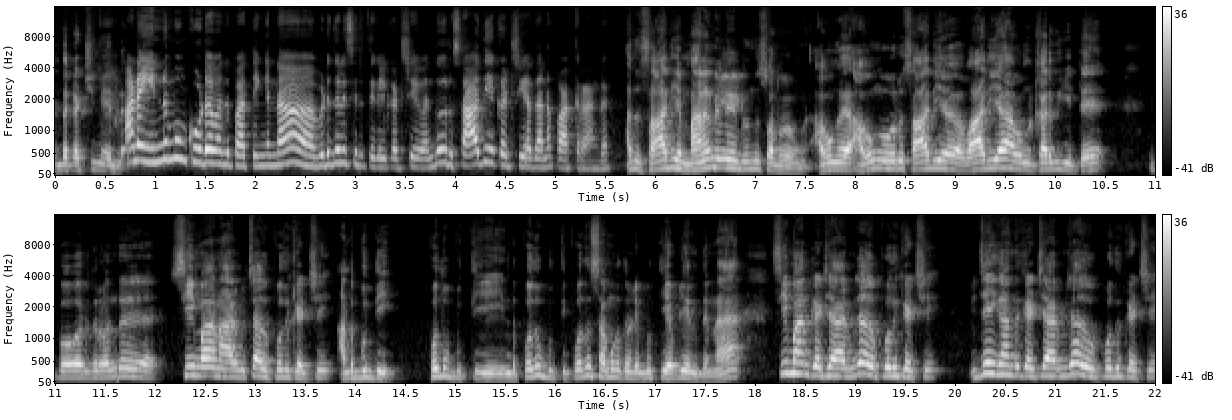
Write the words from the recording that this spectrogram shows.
எந்த கட்சியுமே இல்லை. ஆனா இன்னமும் கூட வந்து பாத்தீங்கன்னா விடுதலை சிறுத்தைகள் கட்சியை வந்து ஒரு சாதிய கட்சியா தானே பாக்குறாங்க. அது சாதிய மனநிலையிலிருந்து சொல்றவங்க. அவங்க அவங்க ஒரு சாதிய வாதியா அவங்க கருதிக்கிட்டு இப்போ ஒருத்தர் வந்து சீமான் ஆரம்பிச்சா அது பொது கட்சி அந்த புத்தி. பொது புத்தி இந்த பொது புத்தி பொது சமூகத்தினுடைய புத்தி எப்படி இருந்ததுன்னா சீமான் கட்சி ஆரம்பித்தா அது பொது கட்சி விஜயகாந்த் கட்சி ஆரம்பித்தா அது ஒரு பொது கட்சி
